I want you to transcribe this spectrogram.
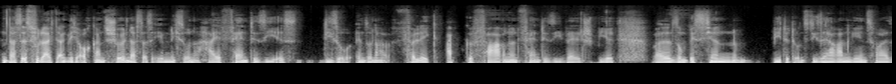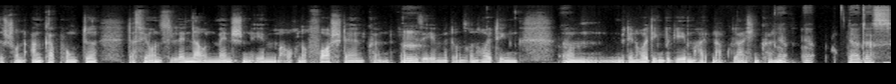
Das ist vielleicht eigentlich auch ganz schön, dass das eben nicht so eine High Fantasy ist, die so in so einer völlig abgefahrenen Fantasy-Welt spielt, weil so ein bisschen bietet uns diese Herangehensweise schon Ankerpunkte, dass wir uns Länder und Menschen eben auch noch vorstellen können, weil mhm. wir sie eben mit unseren heutigen, ähm, mit den heutigen Begebenheiten abgleichen können. Ja, ja. ja das,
